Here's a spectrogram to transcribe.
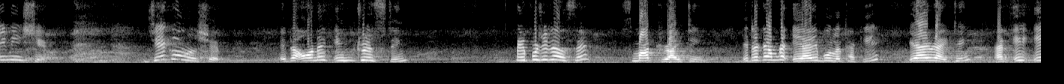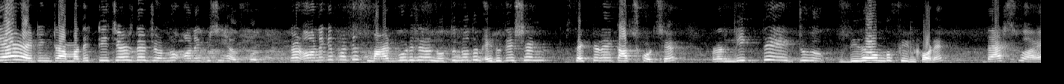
এনি শেপ যে কোনো শেপ এটা অনেক ইন্টারেস্টিং এরপর যেটা আছে স্মার্ট রাইটিং এটাকে আমরা এআই বলে থাকি। এআই রাইটিং অ্যান্ড এই এআই রাইটিংটা আমাদের টিচার্সদের জন্য অনেক বেশি হেল্পফুল কারণ অনেকে থাকে স্মার্ট বোর্ডে যারা নতুন নতুন এডুকেশন সেক্টরে কাজ করছে ওরা লিখতে একটু দ্বিধাদ্বন্দ্ব ফিল করে। দ্যাটস ওয়াই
